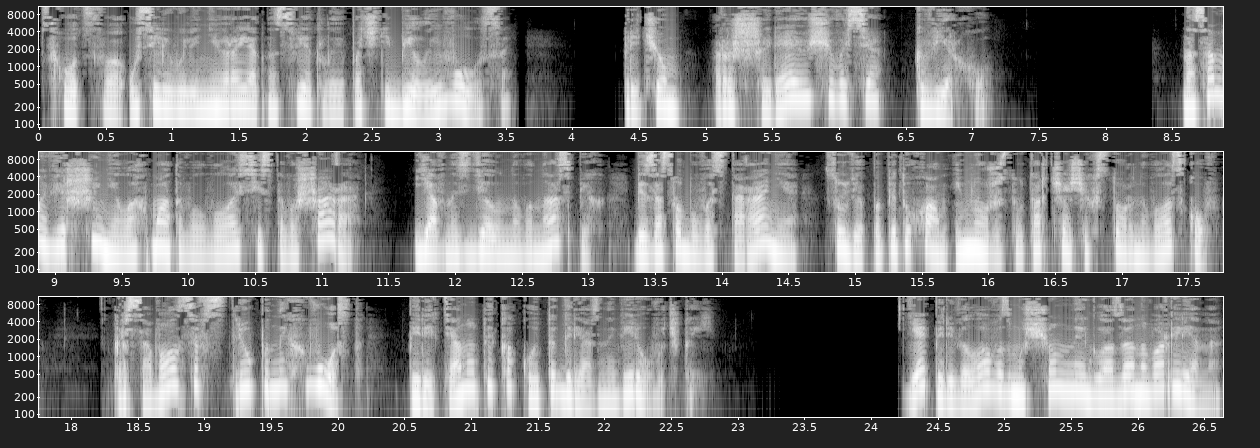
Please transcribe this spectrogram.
Сходство усиливали невероятно светлые, почти белые волосы, причем расширяющегося кверху. На самой вершине лохматого волосистого шара, явно сделанного наспех, без особого старания, судя по петухам и множеству торчащих в стороны волосков, красовался встрепанный хвост, перетянутый какой-то грязной веревочкой. Я перевела возмущенные глаза на Варлена,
